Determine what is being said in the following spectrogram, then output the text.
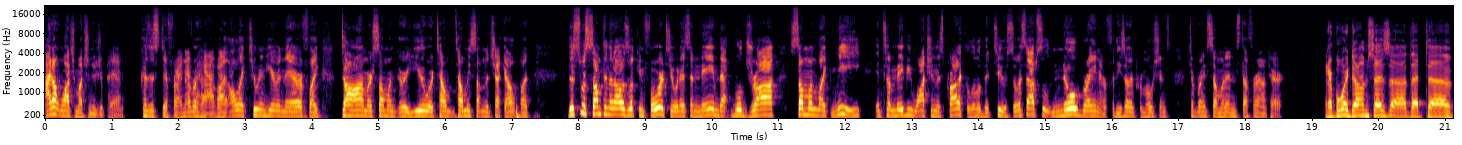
I don't watch much New Japan because it's different. I never have. I, will like tune in here and there if like Dom or someone or you or tell tell me something to check out. But this was something that I was looking forward to, and it's a name that will draw someone like me into maybe watching this product a little bit too. So it's absolute no brainer for these other promotions to bring someone in and stuff around her. And our boy Dom says uh, that uh,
